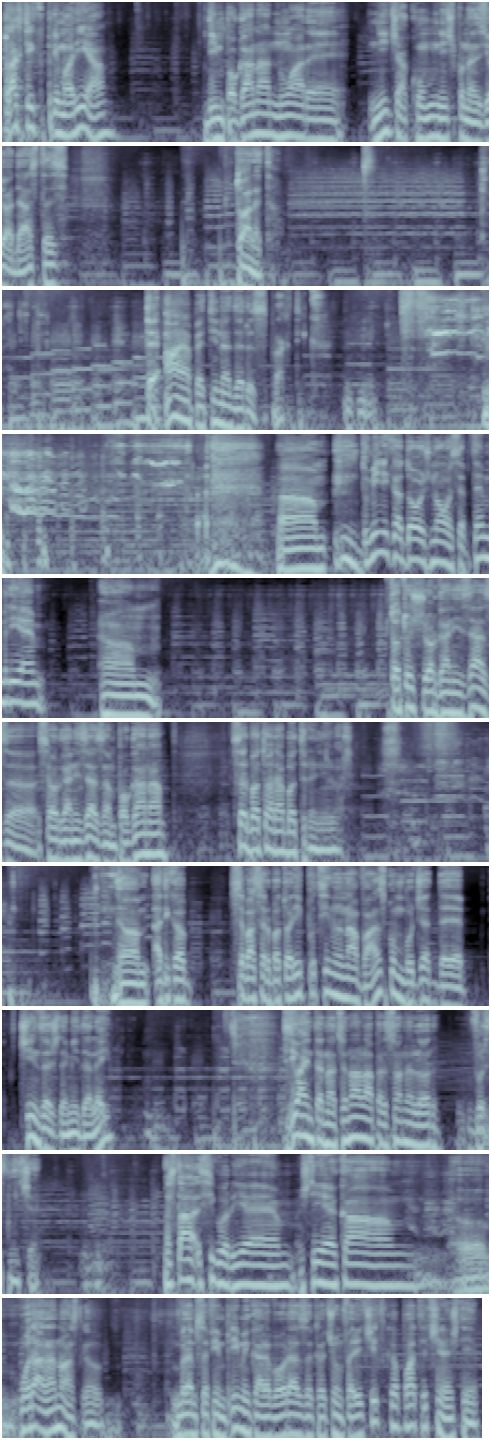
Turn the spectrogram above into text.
Practic, primăria din Pogana nu are nici acum, nici până în ziua de astăzi toaletă. Te aia pe tine de râs, practic. um, duminică 29 septembrie um, totuși organizează, se organizează în Pogana sărbătoarea bătrânilor. Uh, Adică se va sărbători puțin în avans cu un buget de 50.000 de lei Ziua Internațională a Persoanelor Vârstnice. Asta, sigur, e, știi, e ca uh, urarea noastră. Vrem să fim primii care vă urează Crăciun fericit, că poate cine știe.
